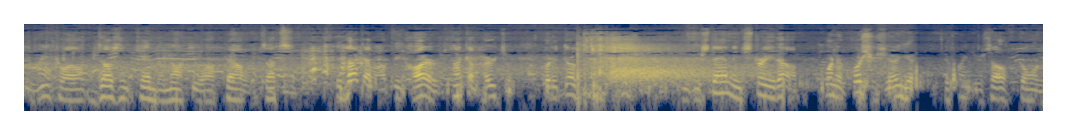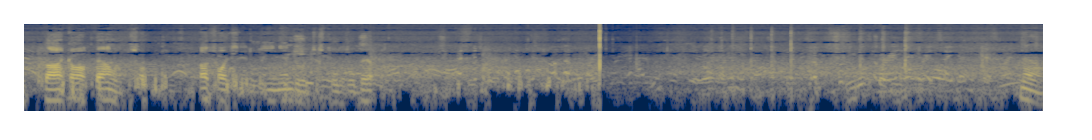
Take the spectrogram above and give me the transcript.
the recoil doesn't tend to knock you off balance. That's, it's not going to be hard, it's not going to hurt you, but it does. If you're standing straight up, when it pushes you, you, you find yourself going back off balance. So that's why I say to lean into it just a little bit. Now,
